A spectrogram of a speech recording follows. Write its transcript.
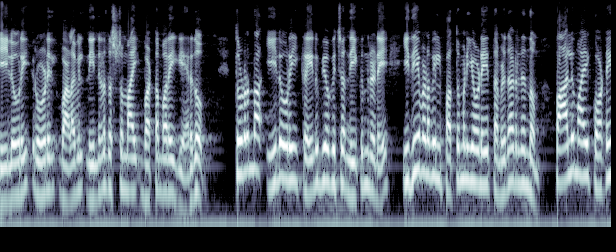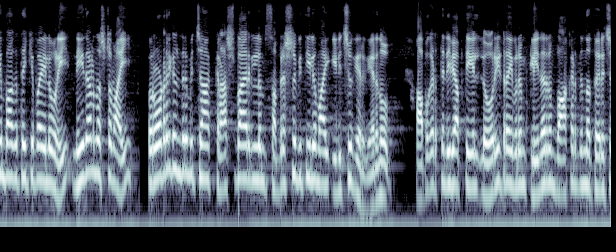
ഈ ലോറി റോഡിൽ വളവിൽ നിയന്ത്രണ ദൃഷ്ടമായി വട്ടം മറിയുകയായിരുന്നു. തുടർന്ന് ഈ ലോറി ക്രെയിൻ ഉപയോഗിച്ച് നീക്കുന്നതിനിടെ ഇതേ വളവിൽ പത്തുമണിയോടെ തമിഴ്നാട്ടിൽ നിന്നും പാലുമായി കോട്ടയം ഭാഗത്തേക്ക് പോയ ലോറി നീന്താണ നഷ്ടമായി റോഡരികിൽ നിർമ്മിച്ച ക്രാഷ് ബാരിലും സംരക്ഷണ ഭിത്തിയിലുമായി ഇടിച്ചു കയറുകയായിരുന്നു. അപകടത്തിന്റെ വ്യാപ്തിയിൽ ലോറി ഡ്രൈവറും ക്ലീനറും വാഹനത്തിൽ നിന്ന് തെറിച്ച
